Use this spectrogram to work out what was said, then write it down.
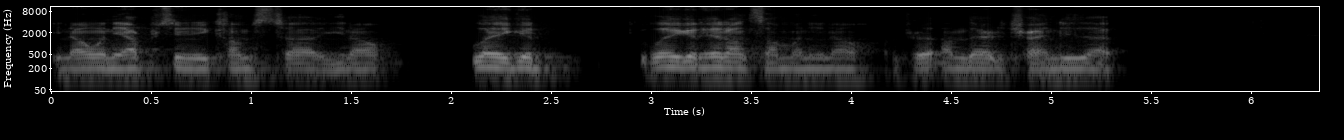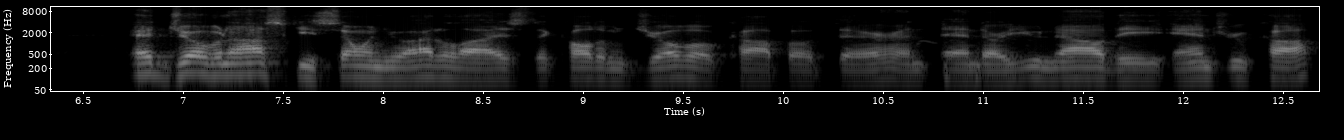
you know when the opportunity comes to you know lay a good lay a good hit on someone you know i'm, I'm there to try and do that Ed Jovanovski, someone you idolized, they called him Jovo Cop out there. And and are you now the Andrew Cop?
